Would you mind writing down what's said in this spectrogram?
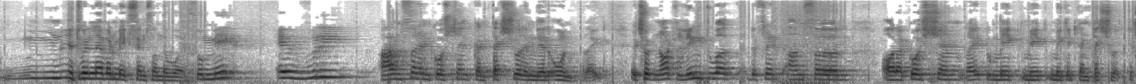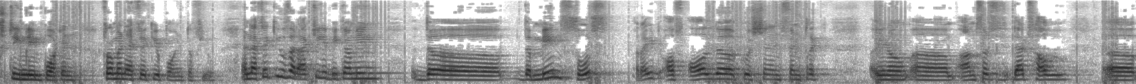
it will never make sense on the voice. So make every answer and question contextual in their own, right? It should not link to a different answer or a question, right? To make make make it contextual. Extremely important from an FAQ point of view. And FAQs are actually becoming the the main source, right, of all the question and centric, you know, um, answers. That's how uh,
